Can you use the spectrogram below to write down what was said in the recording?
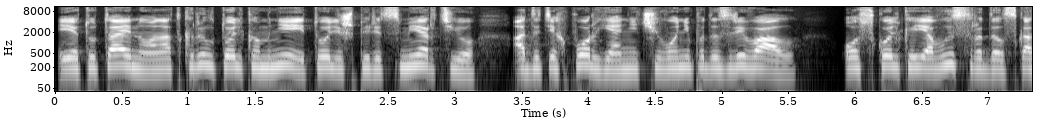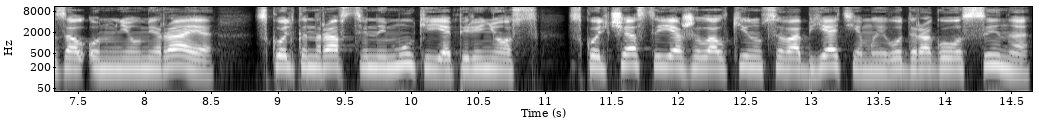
И эту тайну он открыл только мне, и то лишь перед смертью, а до тех пор я ничего не подозревал. «О, сколько я выстрадал», — сказал он мне, умирая, «сколько нравственной муки я перенес, сколь часто я желал кинуться в объятия моего дорогого сына,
